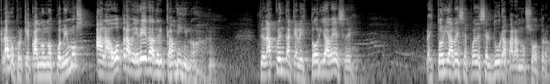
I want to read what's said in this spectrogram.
Claro, porque cuando nos ponemos a la otra vereda del camino, te das cuenta que la historia a veces la historia a veces puede ser dura para nosotros.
